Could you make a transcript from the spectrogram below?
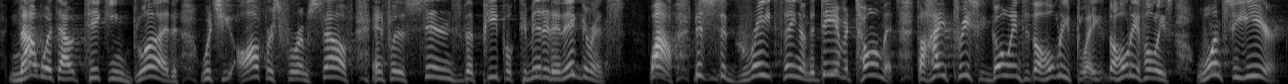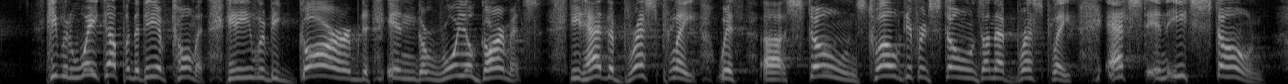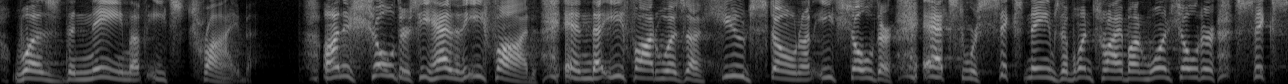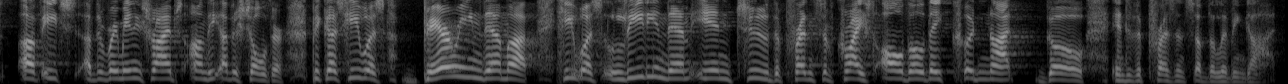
not without taking blood, which he offers for himself and for the sins the people committed in ignorance. Wow, this is a great thing. On the Day of Atonement, the high priest could go into the holy place, the Holy of Holies, once a year. He would wake up on the Day of Atonement and he would be garbed in the royal garments. He'd had the breastplate with uh, stones, 12 different stones on that breastplate. Etched in each stone was the name of each tribe. On his shoulders, he had the ephod, and the ephod was a huge stone on each shoulder. Etched were six names of one tribe on one shoulder, six of each of the remaining tribes on the other shoulder, because he was bearing them up. He was leading them into the presence of Christ, although they could not go into the presence of the living God.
